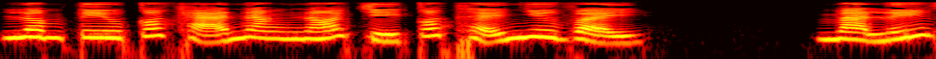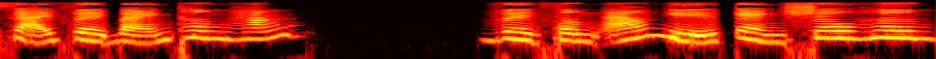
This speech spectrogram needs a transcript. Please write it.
Lâm tiêu có khả năng nói chỉ có thể như vậy. Mà lý giải về bản thân hắn. Về phần áo nghĩa càng sâu hơn.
